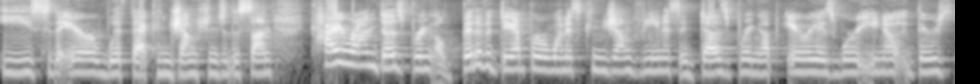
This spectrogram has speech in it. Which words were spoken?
ease to the air with that conjunction to the sun. Chiron does bring a bit of a damper when it's conjunct Venus, it does bring up areas where, you know, there's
